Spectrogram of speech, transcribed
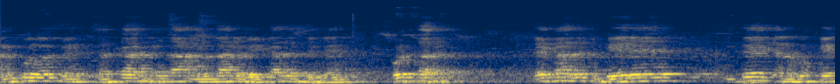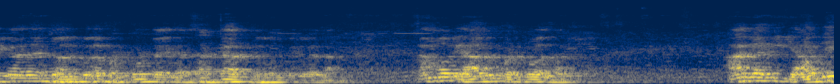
ಅನುಕೂಲವಾಗಿ ಸರ್ಕಾರದಿಂದ ಅನುದಾನ ಬೇಕಾದಷ್ಟಿದೆ ಕೊಡ್ತಾರೆ. ಬೇಕಾದಷ್ಟು ಬೇರೆ ಇದೇ ಜನರು ಬೇಕಾದಷ್ಟು ಅನುಕೂಲ ಪಡ್ಕೊಳ್ತಾ ಇಲ್ಲ ಸರ್ಕಾರ ಸವಲತ್ತುಗಳೆಲ್ಲ ನಮ್ಮವ್ರು ಯಾರು ಪಡ್ಕೊಳ್ಳಲ್ಲ ಹಾಗಾಗಿ ಯಾವುದೇ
